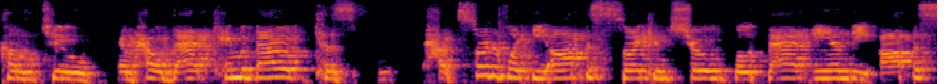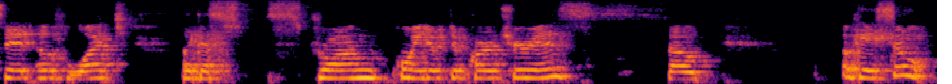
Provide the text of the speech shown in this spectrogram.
come to and how that came about because it's sort of like the opposite so i can show both that and the opposite of what like a s- strong point of departure is so okay so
